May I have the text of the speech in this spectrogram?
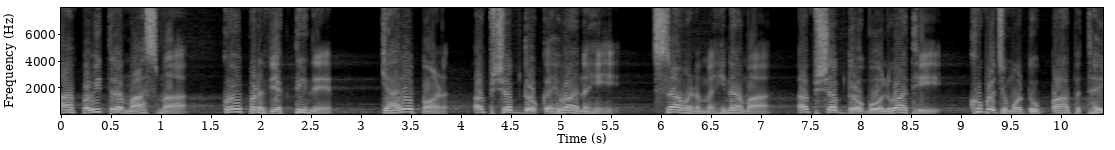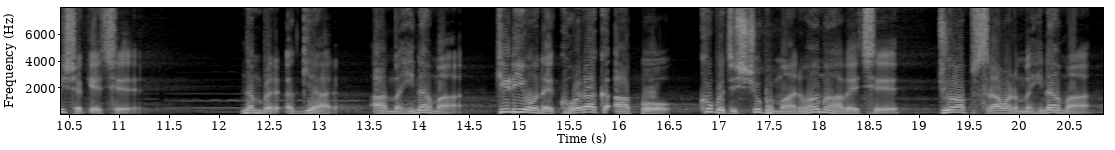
આ પવિત્ર માસમાં કોઈ પણ વ્યક્તિને ક્યારે પણ અપશબ્દો કહેવા નહીં. શ્રાવણ મહિનામાં અપશબ્દો બોલવાથી ખૂબ જ મોટું પાપ થઈ શકે છે. નંબર અગિયાર. આ મહિનામાં કીડીઓને ખોરાક આપો ખૂબ જ શુભ માનવામાં આવે છે. જો આપ શ્રાવણ મહિનામાં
